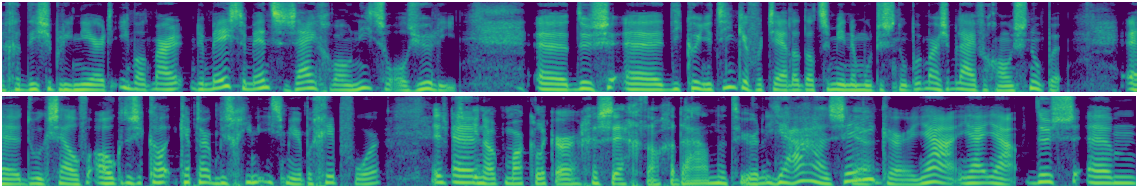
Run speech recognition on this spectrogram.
gedisciplineerd iemand. Maar de meeste mensen zijn gewoon niet zoals jullie. dus die kun je tien keer vertellen dat ze minder moeten snoepen maar ze blijven gewoon snoepen. Uh, doe ik zelf ook. Dus ik, kan, ik heb daar misschien iets meer begrip voor. Is misschien uh, ook makkelijker gezegd dan gedaan natuurlijk. Ja, zeker. Ja, ja, ja. Dus um,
